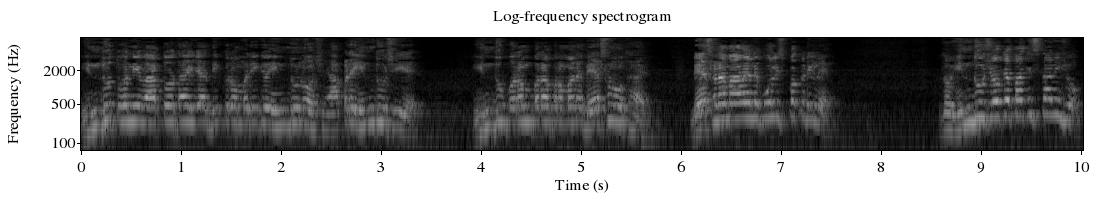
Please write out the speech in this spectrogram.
હિન્દુત્વની વાતો થાય જ્યાં દીકરો મરી ગયો, હિન્દુનો છે. આપણે હિન્દુ છીએ. હિન્દુ પરંપરા પ્રમાણે બેસણું થાય. બેસણામાં આવે ને પોલીસ પકડી લે. તો હિન્દુ છો કે પાકિસ્તાની છો?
